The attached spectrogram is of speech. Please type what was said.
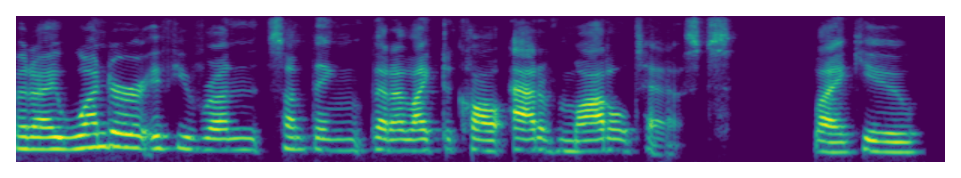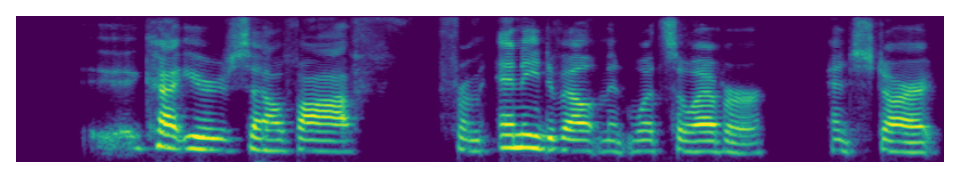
but I wonder if you've run something that I like to call out of model tests, like you eh, cut yourself off from any development whatsoever and start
